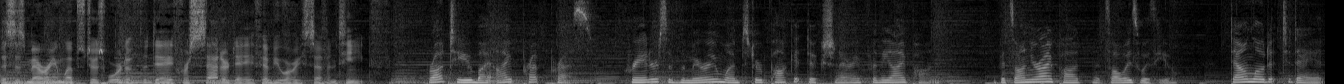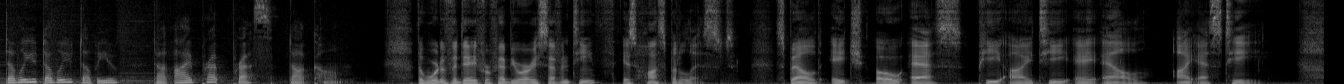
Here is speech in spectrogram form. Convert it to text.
This is Merriam Webster's Word of the Day for Saturday, February 17th. Brought to you by iPrep Press, creators of the Merriam Webster Pocket Dictionary for the iPod. If it's on your iPod, it's always with you. Download it today at www.ipreppress.com. The word of the day for February 17th is hospitalist, spelled H O S P I T A L I S T.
